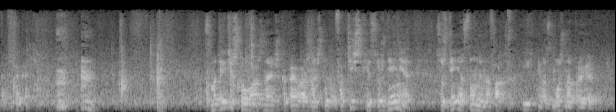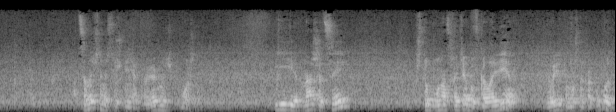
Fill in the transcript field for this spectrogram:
Да, вот такая. Смотрите, что важная, какая важная штука. Фактические суждения, суждения основаны на фактах. Их невозможно опровергнуть. Оценочные суждения опровергнуть можно. И наша цель, чтобы у нас хотя бы в голове, говорить-то можно как угодно,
